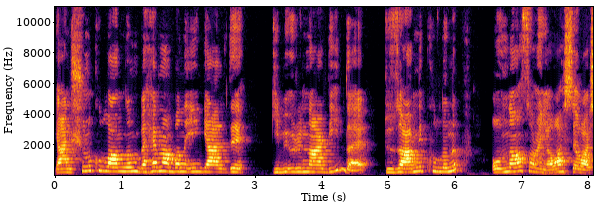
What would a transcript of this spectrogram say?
Yani şunu kullandım ve hemen bana iyi geldi gibi ürünler değil de düzenli kullanıp ondan sonra yavaş yavaş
